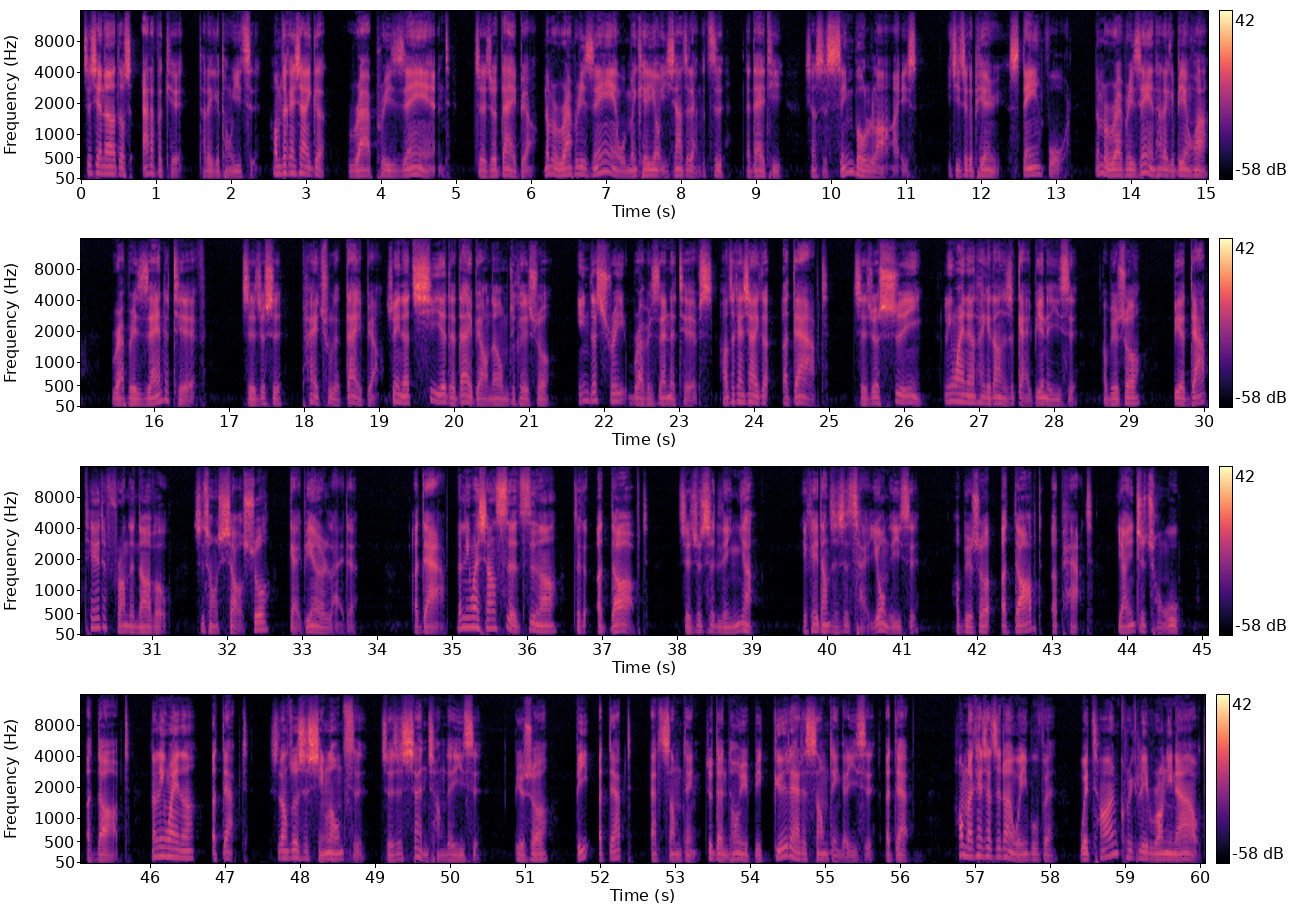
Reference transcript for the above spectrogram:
这些呢都是 advocate 它的一个同义词。好，我们再看下一个 represent，这就代表。那么 represent 我们可以用以下这两个字来代替。像是 symbolize 以及这个片语 stand for，那么 represent 它的一个变化，representative 指的就是派出的代表，所以呢，企业的代表呢，我们就可以说 industry representatives。好，再看下一个 adapt 指的就是适应，另外呢，它可以当成是改编的意思啊，比如说 be adapted from the novel 是从小说改编而来的 adapt。那另外相似的字呢，这个 adopt 指的就是领养。也可以当成是采用的意思，好，比如说 adopt a pet，养一只宠物，adopt。那另外呢，adapt 是当做是形容词，指的是擅长的意思，比如说 be adept at something 就等同于 be good at something 的意思，adapt。好，我们来看一下这段文艺部分，with time quickly running out，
